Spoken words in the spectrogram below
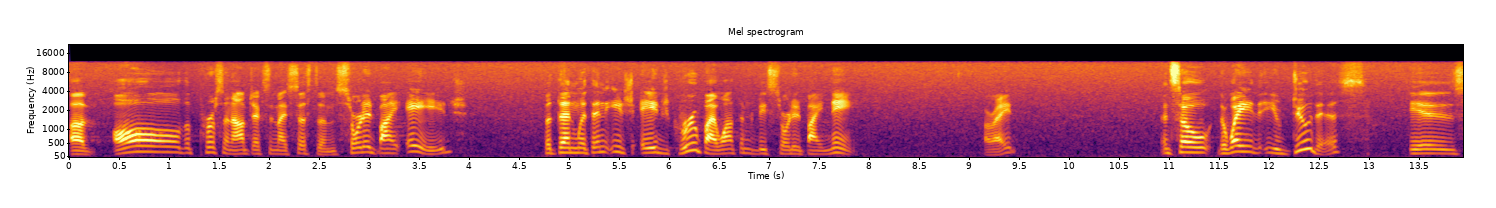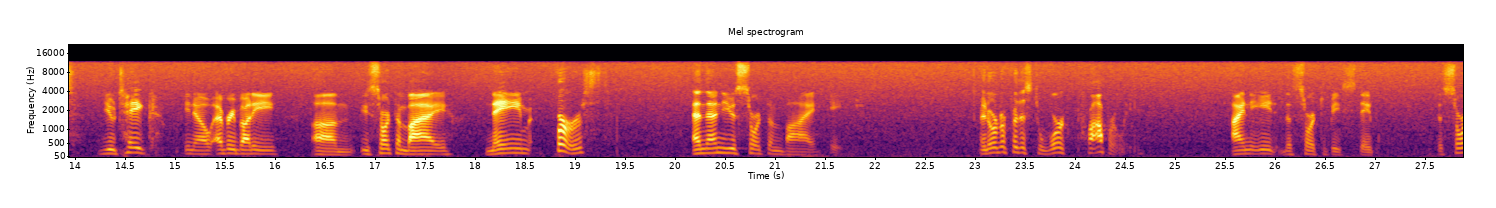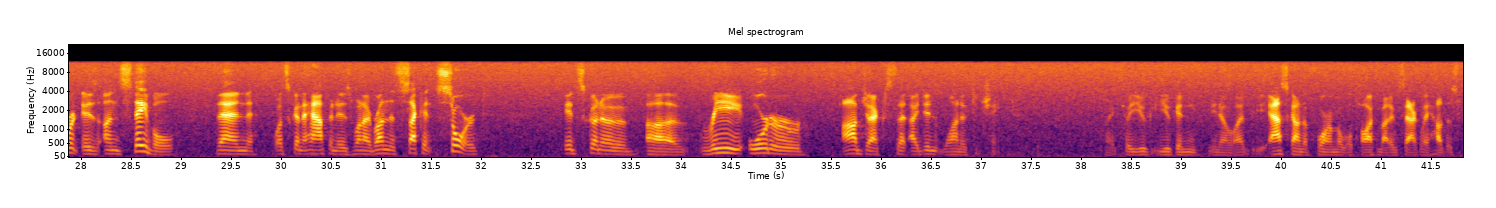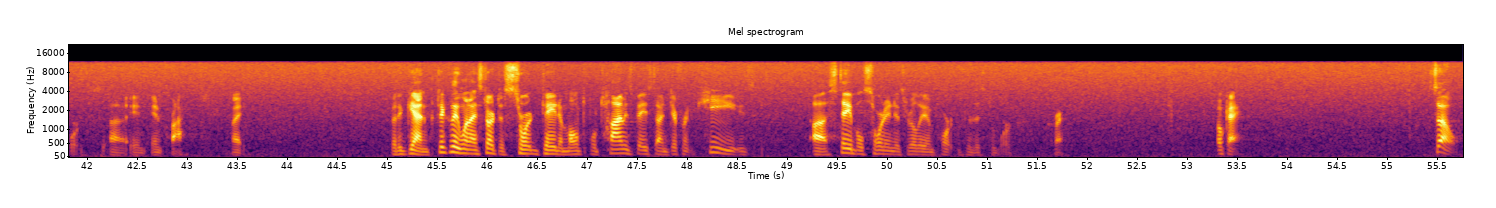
of all the person objects in my system sorted by age, but then within each age group, I want them to be sorted by name. All right? And so the way that you do this is you take, you know, everybody, um, you sort them by name first, and then you sort them by age. In order for this to work properly, I need the sort to be stable. If the sort is unstable, then what's gonna happen is when I run the second sort, it's gonna, uh, reorder objects that I didn't want it to change. Right, so you, you can, you know, uh, ask on the forum and we'll talk about exactly how this works, uh, in, in practice, right? But again, particularly when I start to sort data multiple times based on different keys, uh, stable sorting is really important for this to work, correct? Okay. So,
